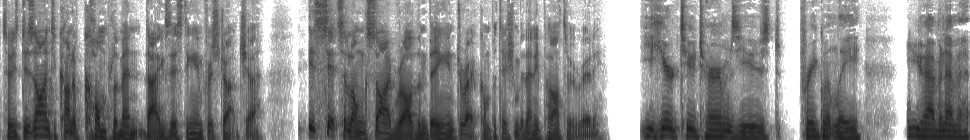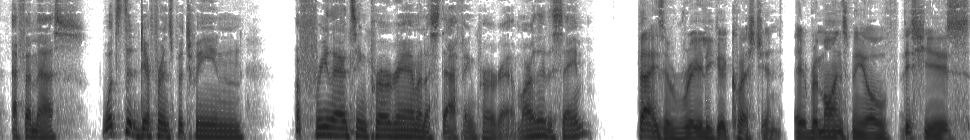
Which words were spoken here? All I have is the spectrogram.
So it's designed to kind of complement that existing infrastructure. It sits alongside rather than being in direct competition with any part of it. Really, you hear two terms used frequently. You have an FMS. What's the difference between a freelancing program and a staffing program? Are they the same? That is a really good question. It reminds me of this year's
